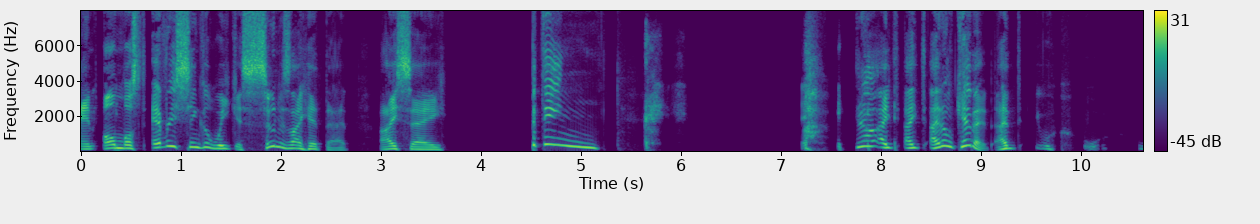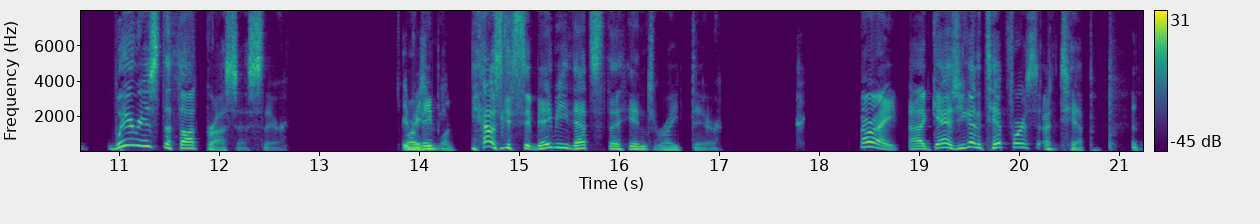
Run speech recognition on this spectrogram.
And almost every single week, as soon as I hit that, I say ding. you know, I, I I don't get it. I where is the thought process there? There Or maybe- one. I was gonna say maybe that's the hint right there. All right, uh, Gaz, you got a tip for us? A tip.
